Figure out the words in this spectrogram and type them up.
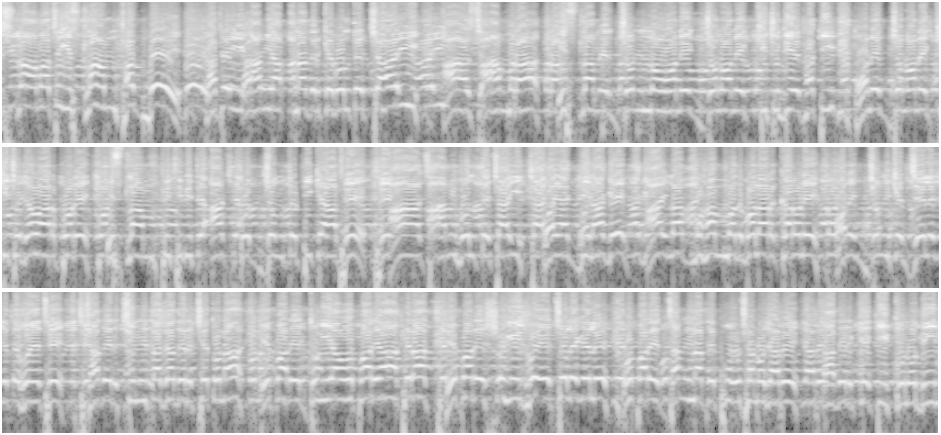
ইসলাম আছে ইসলাম থাকবে। কাজেই আমি আপনাদেরকে বলতে চাই আজ আমরা ইসলামের জন্য অনেকজন অনেক কিছু দিয়ে থাকি। অনেকজন অনেক কিছু দেওয়ার পরে ইসলাম পৃথিবীতে আজ পর্যন্ত টিকে আছে। আজ আমি বলতে চাই কয়েকদিন আগে আই লাভ মোহাম্মদ বলার কারণে অনেকজনকে জেলে যেতে হয়েছে। যাদের চিন্তা যাদের চেতনা এপারে দুনিয়া ওপারে আখেরাত এপারে শহীদ হয়ে চলে গেলে ওপারে জান্নাতে পৌঁছানো যাবে। তাদেরকে কি কোনোদিন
